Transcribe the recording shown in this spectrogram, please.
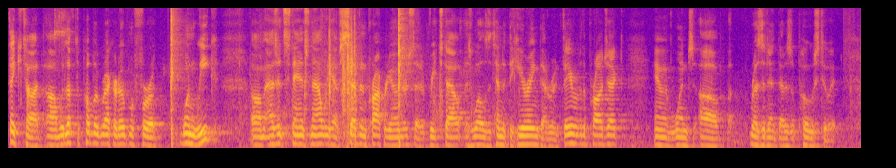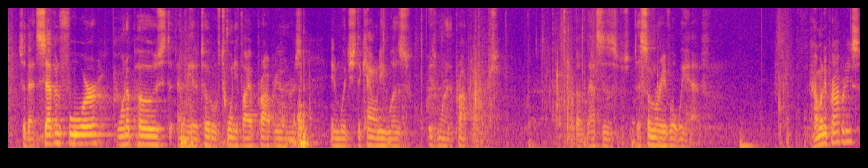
Thank you, Todd. Um, We left the public record open for uh, one week. Um, As it stands now, we have seven property owners that have reached out, as well as attended the hearing, that are in favor of the project, and we have one uh, resident that is opposed to it. So that's seven for, one opposed, and we had a total of 25 property owners, in which the county was, is one of the property owners. So that's is the summary of what we have. How many properties?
